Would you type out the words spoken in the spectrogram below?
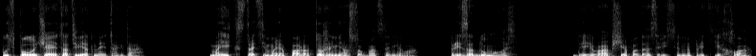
Пусть получает ответные тогда. Мои, кстати, моя пара тоже не особо оценила. Призадумалась. Да и вообще подозрительно притихла.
